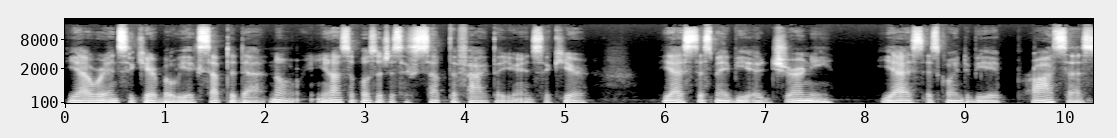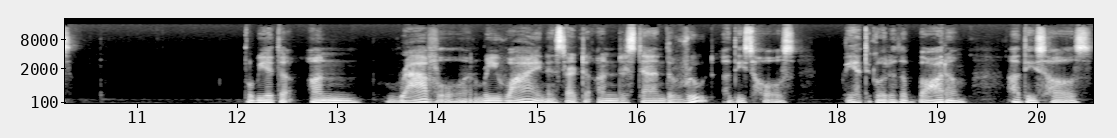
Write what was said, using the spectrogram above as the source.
Yeah, we're insecure, but we accepted that. No, you're not supposed to just accept the fact that you're insecure. Yes, this may be a journey. Yes, it's going to be a process. But we have to unravel and rewind and start to understand the root of these holes. We have to go to the bottom of these holes.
